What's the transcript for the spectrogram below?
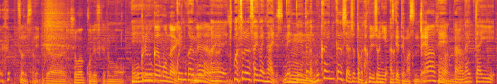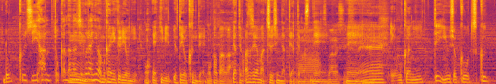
そうですね。じゃあ小学校ですけども、えー、送り迎えもない、送り迎えも、えー、まあ、それは幸いないですね、でただ迎えに関してはちょっと託児所に預けてますんで。あそうなんだ、えー、大体6時半とか7時ぐらいには迎えに来るように、うん、え日々予定を組んでもうパパが。やって私がまあ中心になってやってますね。素晴らしいですね、えー、迎えに行って夕食を作って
